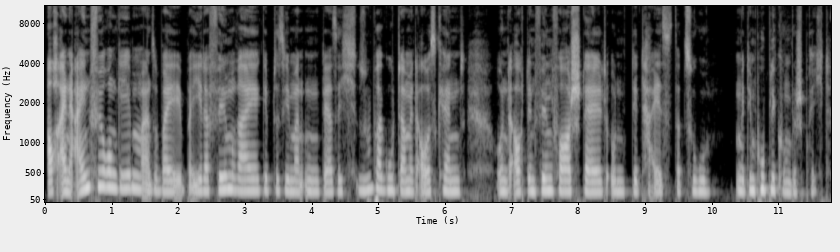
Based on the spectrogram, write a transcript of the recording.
Auch eine Einführung geben. Also bei, bei jeder Filmreihe gibt es jemanden, der sich super gut damit auskennt und auch den Film vorstellt und Details dazu mit dem Publikum bespricht.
